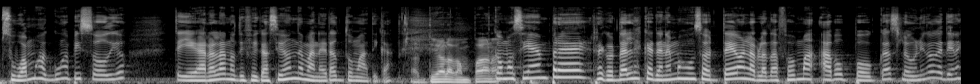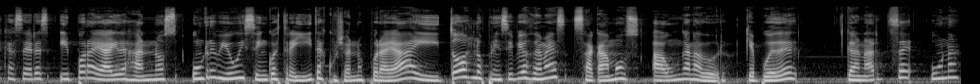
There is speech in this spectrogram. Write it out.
subamos algún episodio te llegará la notificación de manera automática. Activa la campana. Como siempre, recordarles que tenemos un sorteo en la plataforma Apple Podcast. Lo único que tienes que hacer es ir por allá y dejarnos un review y cinco estrellitas, escucharnos por allá y todos los principios de mes sacamos a un ganador que puede ganarse una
